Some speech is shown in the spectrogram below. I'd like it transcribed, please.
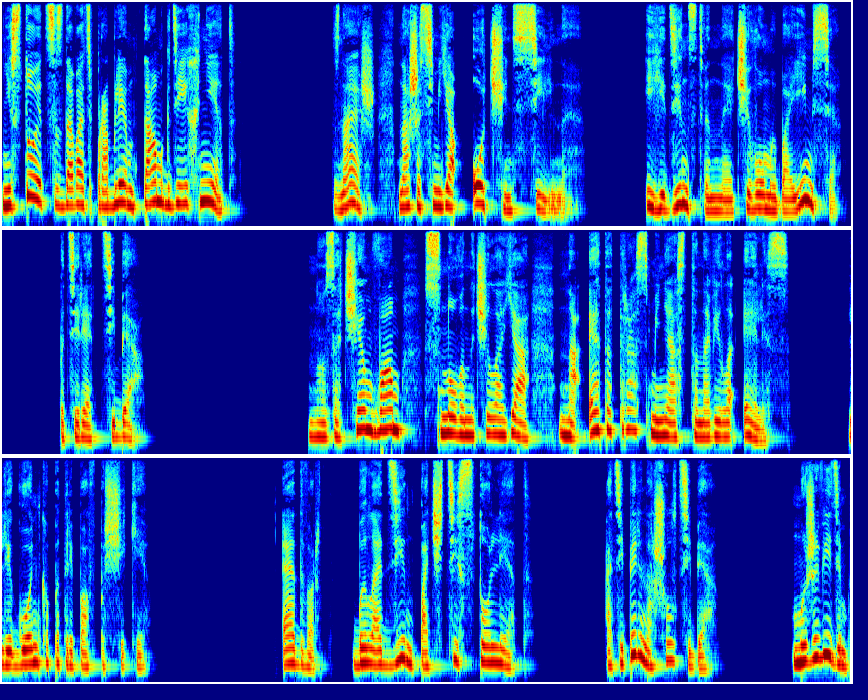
не стоит создавать проблем там, где их нет. Знаешь, наша семья очень сильная. И единственное, чего мы боимся — потерять тебя. Но зачем вам, снова начала я, на этот раз меня остановила Элис, легонько потрепав по щеке. Эдвард был один почти сто лет, а теперь нашел тебя. Мы же видим,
